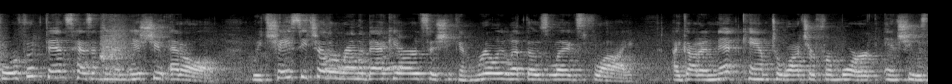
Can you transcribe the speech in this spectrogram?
four foot fence hasn't been an issue at all. We chase each other around the backyard so she can really let those legs fly. I got a net cam to watch her from work, and she was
